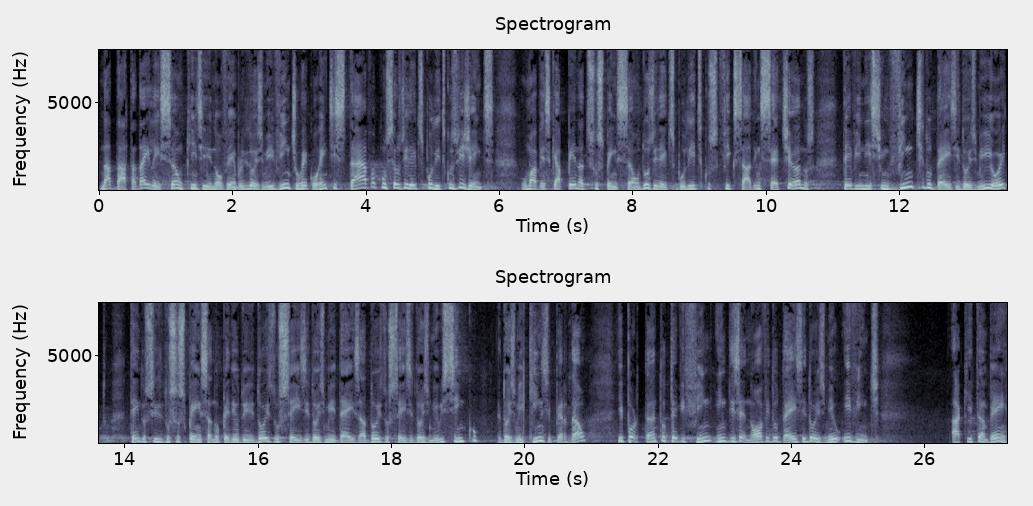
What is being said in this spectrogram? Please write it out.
na data da eleição, 15 de novembro de 2020, o recorrente estava com seus direitos políticos vigentes, uma vez que a pena de suspensão dos direitos políticos, fixada em sete anos, teve início em 20 de 10 de 2008, tendo sido suspensa no período de 2 de 6 de 2010 a 2 de 6 de 2005, 2015, perdão, e, portanto, teve fim em 19 de 10 de 2020 aqui também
